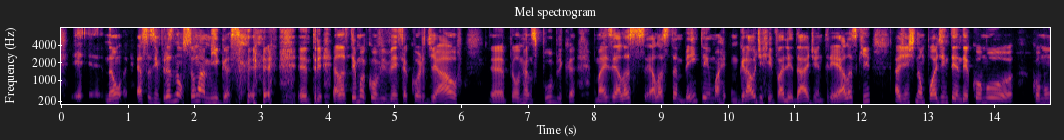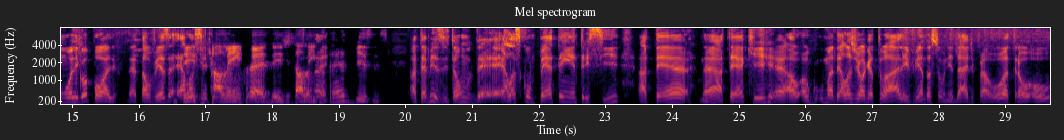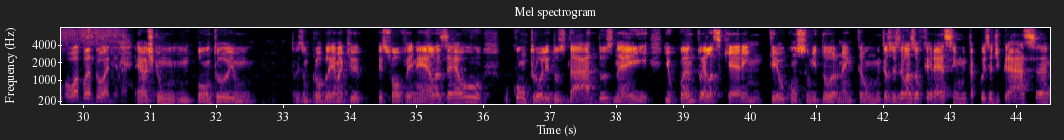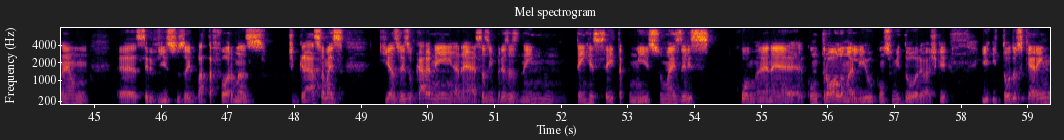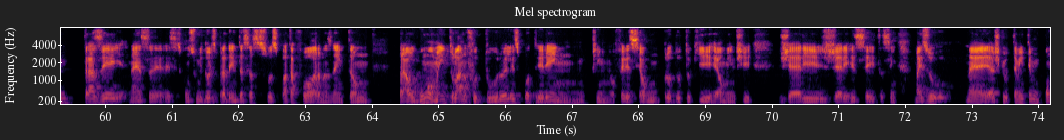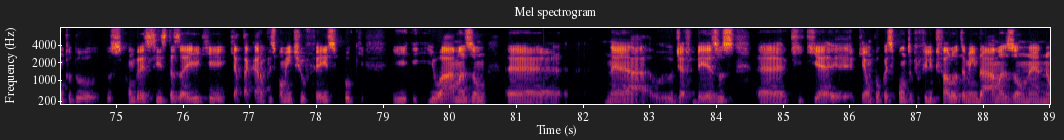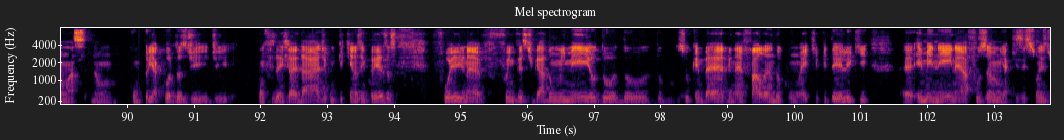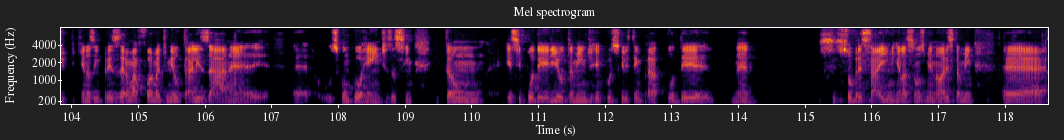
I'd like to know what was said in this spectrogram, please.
não, essas empresas não são amigas entre elas têm uma convivência cordial, é, pelo menos pública, mas elas, elas também têm uma, um grau de rivalidade entre elas que a gente não pode entender como como um oligopólio. Né? Talvez desde seja... talento, é, desde talento Exatamente. até business. Até business. Então, elas competem entre si até, né, até que é, alguma delas jogue a toalha e venda a sua unidade para outra ou, ou, ou, abandone. Né? É, eu acho que um, um ponto e um talvez um problema que o pessoal vê nelas é o, o controle dos dados, né, e, e, o quanto elas querem ter o consumidor, né, então muitas vezes elas oferecem muita coisa de graça, né, um, é, serviços aí, plataformas de graça, mas que às vezes o cara nem, né, essas empresas nem têm receita com isso, mas eles é, né, controlam ali o consumidor. Eu acho que e, e todos querem trazer né, esses consumidores para dentro dessas suas plataformas, né? Então, para algum momento lá no futuro eles poderem, enfim, oferecer algum produto que realmente gere gere receita, assim. Mas o né, acho que também tem um ponto do, dos congressistas aí que, que atacaram principalmente o Facebook e, e, e o Amazon, é, né, o Jeff Bezos, é, que, que, é, que é um pouco esse ponto que o Felipe falou também da Amazon, né, não, não cumprir acordos de, de confidencialidade com pequenas empresas, foi, né, foi investigado um e-mail do, do, do, Zuckerberg, né, falando com a equipe dele que é, M&A, né, a fusão e aquisições de pequenas empresas era uma forma de neutralizar, né, é, os concorrentes, assim. Então, esse poderio também de recursos que ele tem para poder né, se sobressair em relação aos menores também é,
